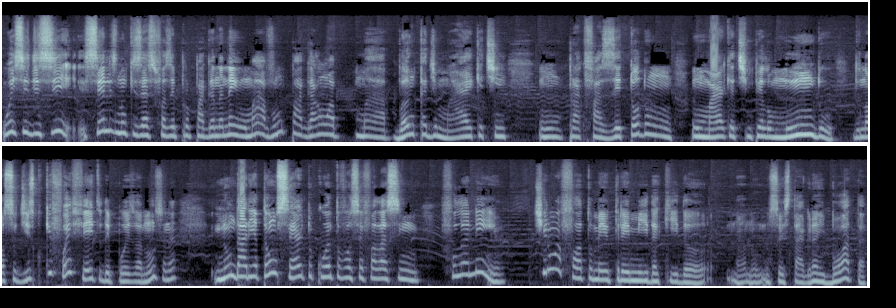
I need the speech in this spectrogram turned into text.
o ACDC, se eles não quisessem fazer propaganda nenhuma, ah, vamos pagar uma, uma banca de marketing um, para fazer todo um, um marketing pelo mundo do nosso disco, que foi feito depois do anúncio, né? Não daria tão certo quanto você falar assim, Fulaninho, tira uma foto meio tremida aqui do, no, no seu Instagram e bota.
